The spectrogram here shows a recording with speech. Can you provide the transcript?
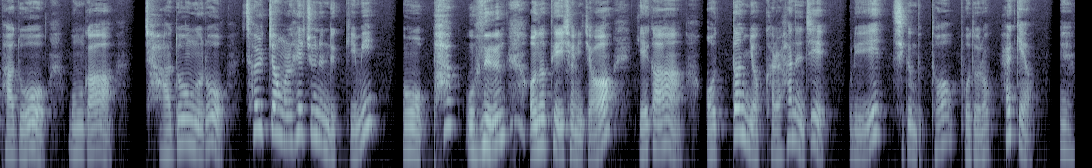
봐도 뭔가 자동으로 설정을 해주는 느낌이 어, 팍 오는 어노테이션이죠. 얘가 어떤 역할을 하는지 우리 지금부터 보도록 할게요. 예.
